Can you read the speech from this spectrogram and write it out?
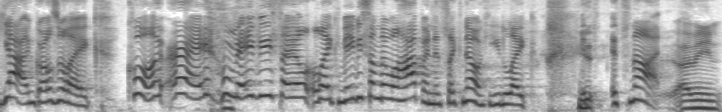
Yeah, and girls are like, "Cool, all right, maybe so, like maybe something will happen." It's like, no, he like, it's, it's not. I mean,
